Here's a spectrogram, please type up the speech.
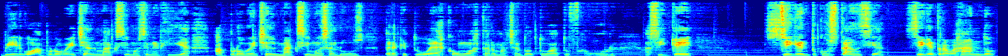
Virgo, aprovecha al máximo esa energía, aprovecha el máximo esa luz para que tú veas cómo va a estar marchando todo a tu favor. Así que sigue en tu constancia, sigue trabajando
